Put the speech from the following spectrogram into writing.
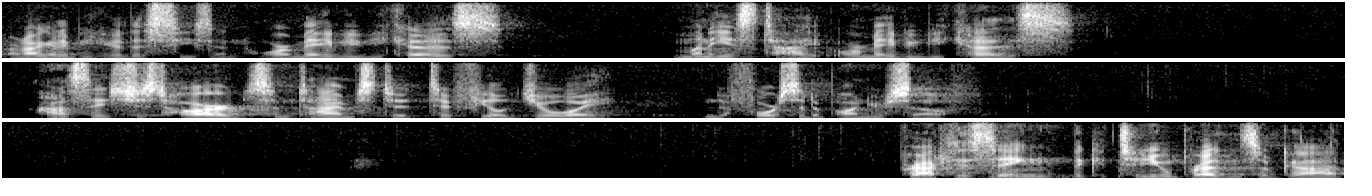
are not going to be here this season, or maybe because money is tight, or maybe because honestly, it's just hard sometimes to, to feel joy and to force it upon yourself. Practicing the continual presence of God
